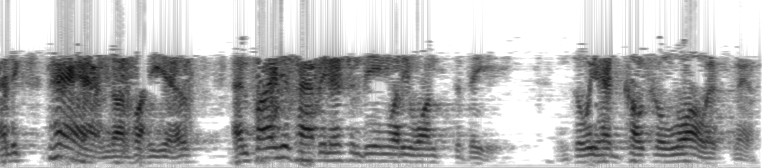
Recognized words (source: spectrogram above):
and expand on what he is and find his happiness in being what he wants to be. And so we had cultural lawlessness,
